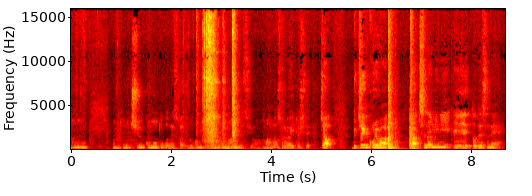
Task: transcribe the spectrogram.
の本当に中古のとこでサイトとか見てあんまりないんですよ。まあまあそれはいいとして。じゃあぶっちゃけこれはあちなみにえっ、ー、とですね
